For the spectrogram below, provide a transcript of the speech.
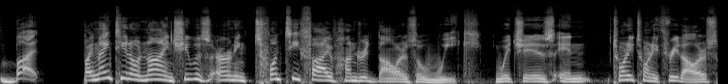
But by 1909, she was earning $2,500 a week, which is in 2023 dollars,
